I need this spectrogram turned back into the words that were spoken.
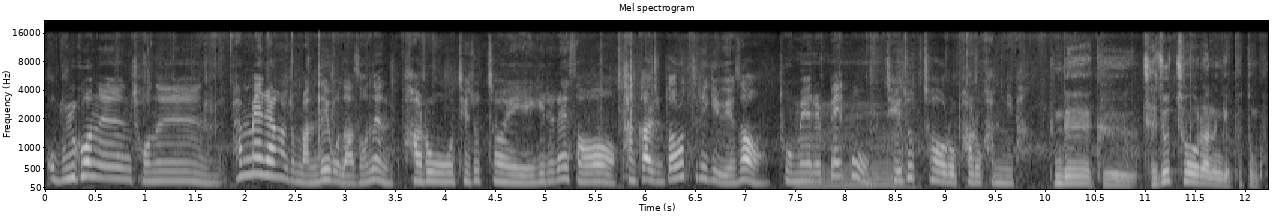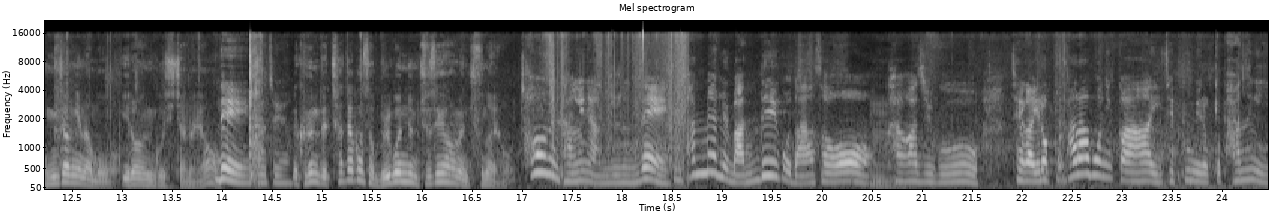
어, 물건은 저는 판매량을 좀 만들고 나서는 바로 제조처에 얘기를 해서 단가를 좀 떨어뜨리기 위해서 도매를 음. 빼고 제조처로 바로 갑니다. 근데 그 제조처라는 게 보통 공장이나 뭐 이런 곳이잖아요. 네, 맞아요. 근데 그런데 찾아가서 물건 좀 주세요 하면 주나요? 처음엔 당연히 안 주는데 좀 판매를 만들고 나서 음. 가가지고 제가 이렇게 팔아보니까 이 제품이 이렇게 반응이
